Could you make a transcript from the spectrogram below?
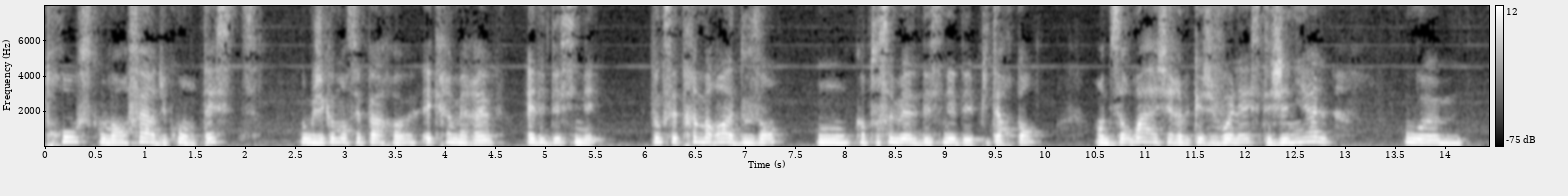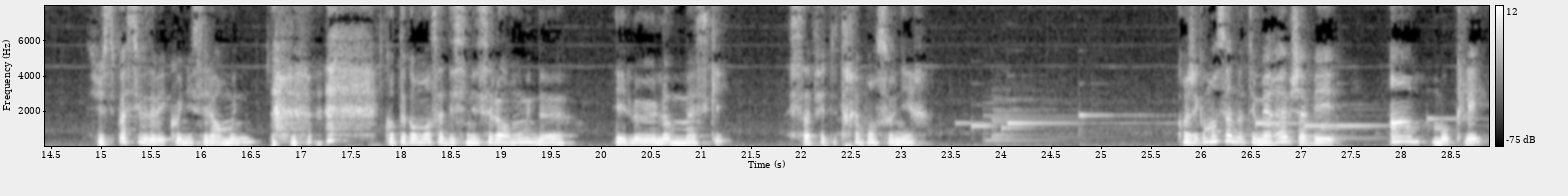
trop ce qu'on va en faire, du coup on teste. Donc j'ai commencé par euh, écrire mes rêves et les dessiner. Donc c'est très marrant à 12 ans, quand on se met à dessiner des Peter Pan, en disant ouais j'ai rêvé que je volais, c'était génial. Ou euh, je sais pas si vous avez connu Sailor Moon. quand on commence à dessiner Sailor Moon euh, et le l'homme masqué, ça fait de très bons souvenirs. Quand j'ai commencé à noter mes rêves, j'avais un mot-clé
